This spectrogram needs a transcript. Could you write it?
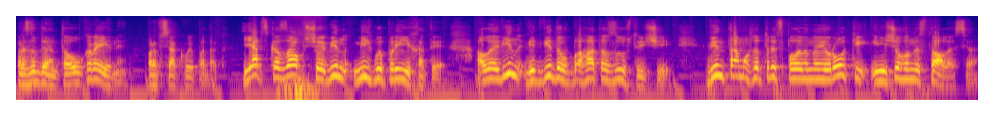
президента України, про всяк випадок. Я б сказав, що він міг би приїхати, але він відвідав багато зустрічей. Він там уже 3,5 роки і нічого не сталося.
